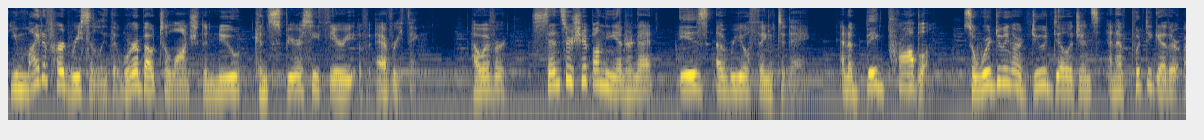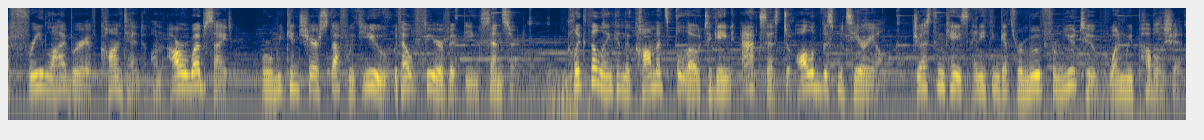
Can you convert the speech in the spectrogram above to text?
you might have heard recently that we're about to launch the new conspiracy theory of everything. However, censorship on the internet is a real thing today and a big problem. So we're doing our due diligence and have put together a free library of content on our website where we can share stuff with you without fear of it being censored. Click the link in the comments below to gain access to all of this material, just in case anything gets removed from YouTube when we publish it.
